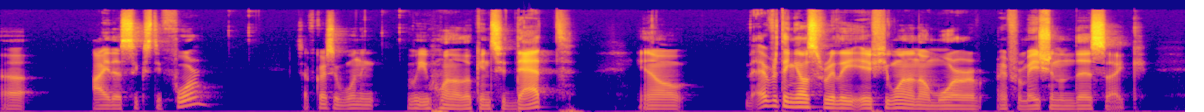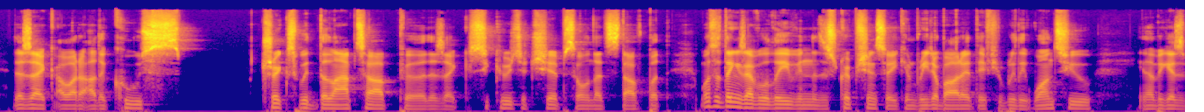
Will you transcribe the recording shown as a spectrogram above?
uh, AIDA 64. So of course we want we want to look into that. You know, everything else really. If you want to know more information on this, like there's like a lot of other cool tricks with the laptop. Uh, there's like security chips, all that stuff. But most of the things I will leave in the description so you can read about it if you really want to you know, because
